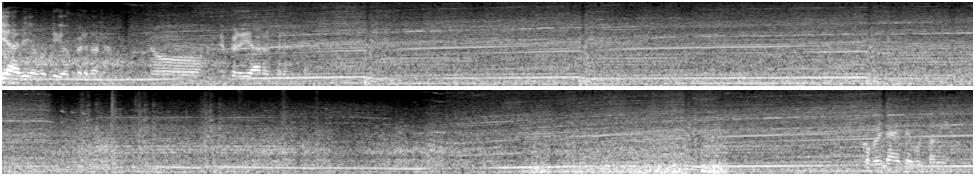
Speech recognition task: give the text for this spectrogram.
Ya, Diego, tío, perdona. No he perdido la referencia. Completamente culpa mía.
